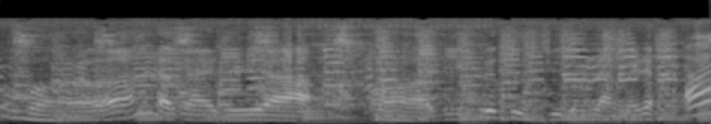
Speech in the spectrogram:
โอ้โหยังไงดีอะอ๋อมีเครื่องดื่มชูกำลังเลยนะอ้า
